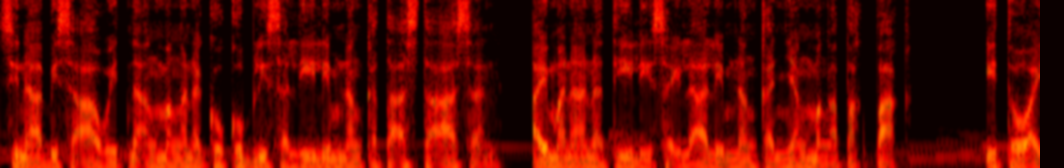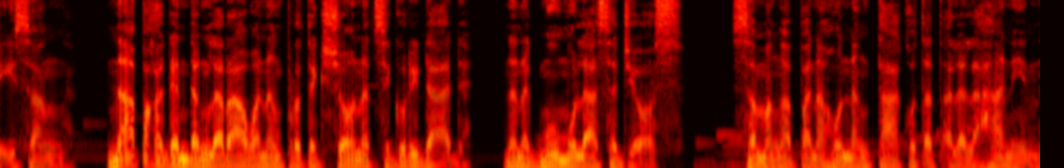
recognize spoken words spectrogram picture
Sinabi sa awit na ang mga nagkukubli sa lilim ng kataas-taasan ay mananatili sa ilalim ng kanyang mga pakpak. Ito ay isang napakagandang larawan ng proteksyon at seguridad na nagmumula sa Diyos. Sa mga panahon ng takot at alalahanin,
